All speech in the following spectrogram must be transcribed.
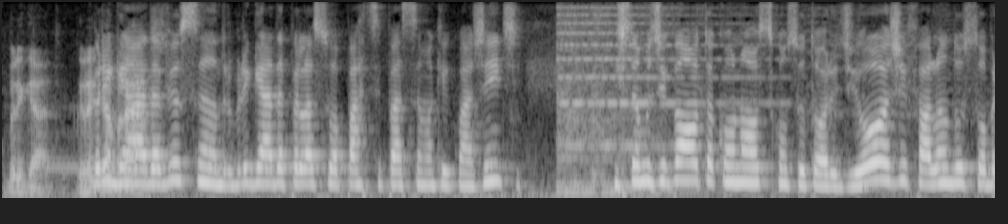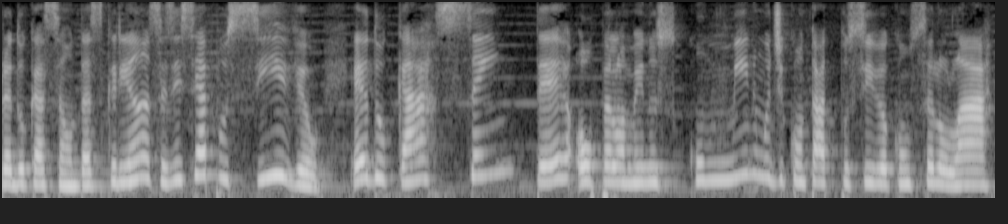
Obrigado. Grande Obrigada, abraço. viu, Sandro? Obrigada pela sua participação aqui com a gente. Estamos de volta com o nosso consultório de hoje, falando sobre a educação das crianças e se é possível educar sem ter, ou pelo menos com o mínimo de contato possível com o celular,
